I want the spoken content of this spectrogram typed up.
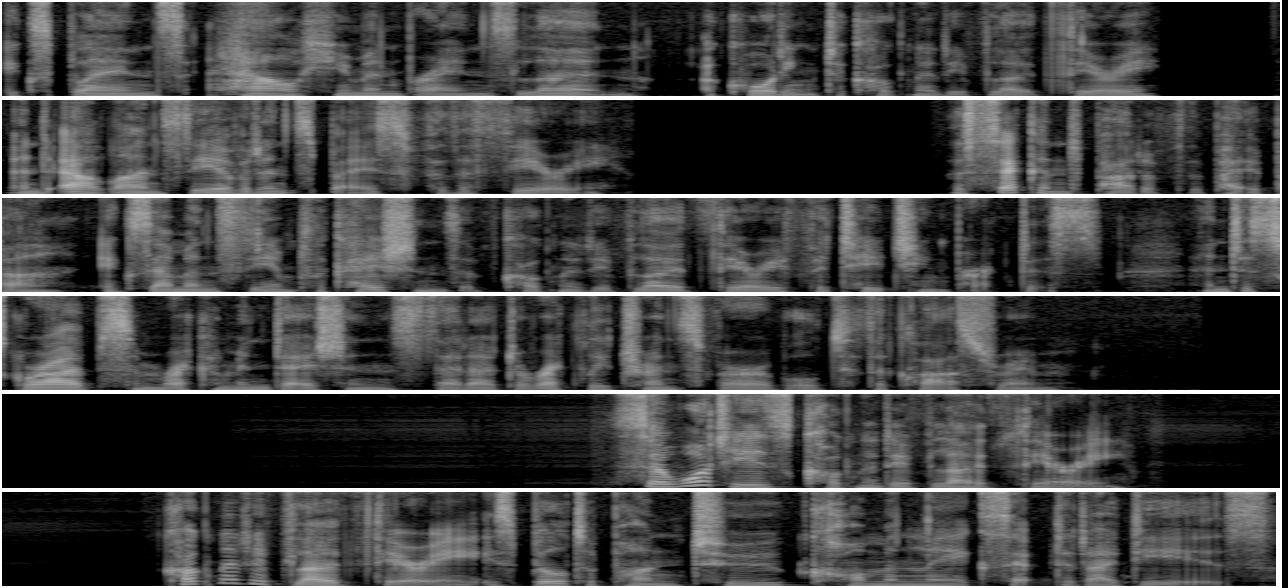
explains how human brains learn according to cognitive load theory and outlines the evidence base for the theory. The second part of the paper examines the implications of cognitive load theory for teaching practice and describes some recommendations that are directly transferable to the classroom. So, what is cognitive load theory? Cognitive load theory is built upon two commonly accepted ideas.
